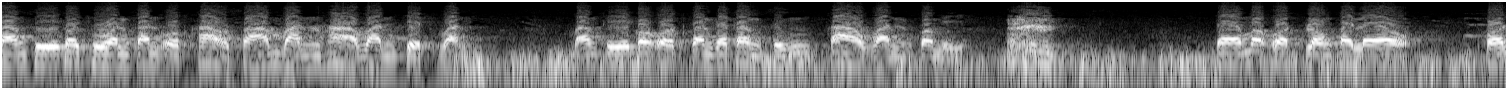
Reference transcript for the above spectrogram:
บางทีก็ชวนกันอดข้าวสามวันห้าวันเจ็ดวัน บางทีก็อดกันกระทั่งถึงเก้าวันก็มี แต่เมื่ออดลงไปแล้ว ผล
